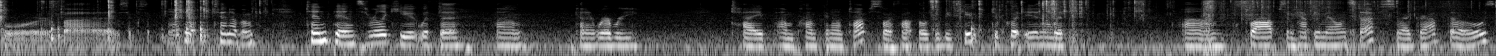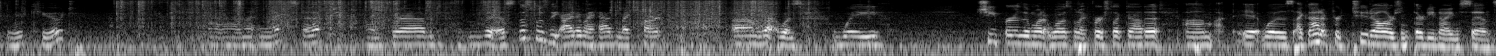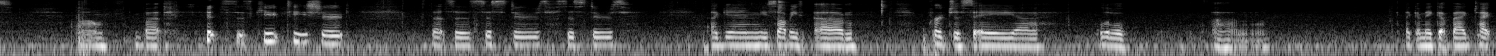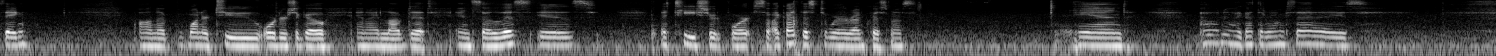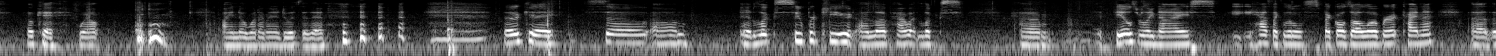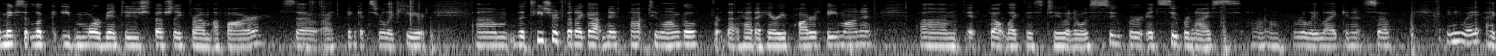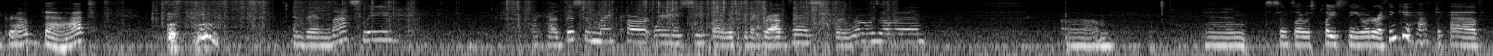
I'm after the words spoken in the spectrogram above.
4, 5, 6, 7, 10 of them. 10 pins, really cute with the um, kind of rubbery type um, pumpkin on top. So I thought those would be cute to put in with um, swaps and Happy Mail and stuff. So I grabbed those, very cute. Um, next up, I grabbed this. This was the item I had in my cart. Um, that was way cheaper than what it was when I first looked at it. Um, it was, I got it for $2.39. Um, but it's this cute t-shirt that says sisters, sisters. Again, you saw me um, purchase a uh, little, um, like a makeup bag type thing on a one or two orders ago and I loved it. And so this is a t-shirt for it. So I got this to wear around Christmas. And, oh no, I got the wrong size. Okay, well, I know what I'm gonna do with it then. okay, so um, it looks super cute. I love how it looks. Um, it feels really nice. It has like little speckles all over it, kind of. Uh, that makes it look even more vintage, especially from afar. So I think it's really cute. Um, the t-shirt that I got not too long ago for, that had a Harry Potter theme on it, um, it felt like this too, and it was super, it's super nice. Um, really liking it. So anyway, I grabbed that. and then lastly, I had this in my cart where you see if I was going to grab this for Rosalind. Um, and since I was placing the order, I think you have to have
